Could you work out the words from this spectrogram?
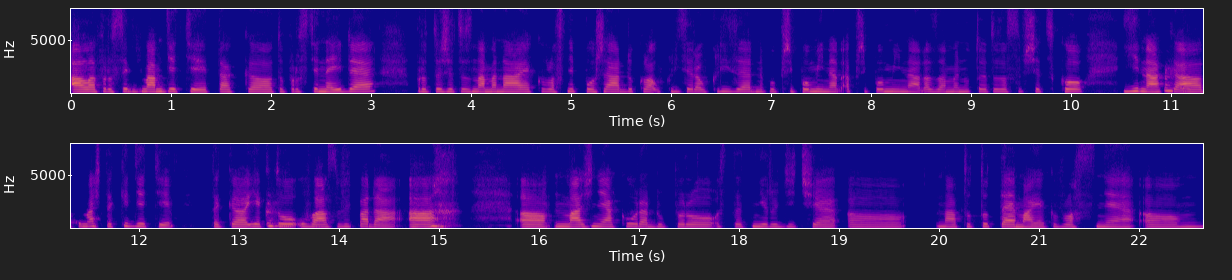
ale prostě když mám děti, tak uh, to prostě nejde, protože to znamená jako vlastně pořád dokola uklízet a uklízet nebo připomínat a připomínat. A za minutu je to zase všecko jinak. A ty máš taky děti. Tak uh, jak to uh-huh. u vás vypadá? A uh, máš nějakou radu pro ostatní rodiče, na toto téma, jak vlastně um,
